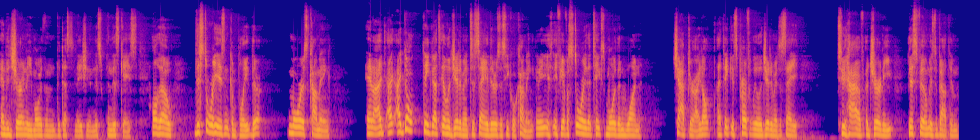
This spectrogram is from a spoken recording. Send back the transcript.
and the journey more than the destination in this in this case. Although this story isn't complete, there more is coming. And I, I, I don't think that's illegitimate to say there's a sequel coming. I mean, if, if you have a story that takes more than one chapter, I don't. I think it's perfectly legitimate to say to have a journey. This film is about them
